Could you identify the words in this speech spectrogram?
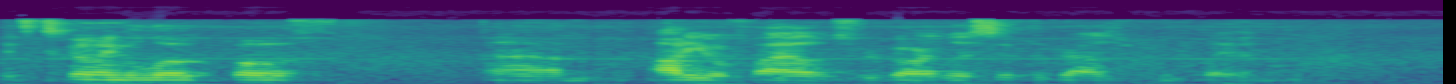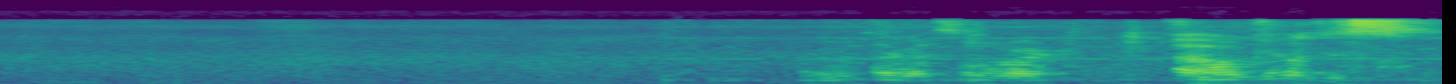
it's going to load both um, audio files regardless if the browser can play them. And we'll talk about some of our. Oh, I'll just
